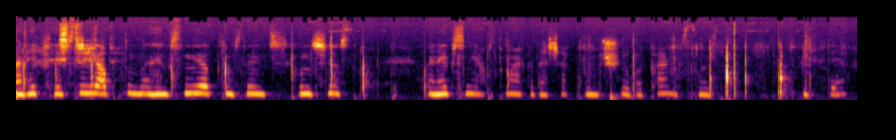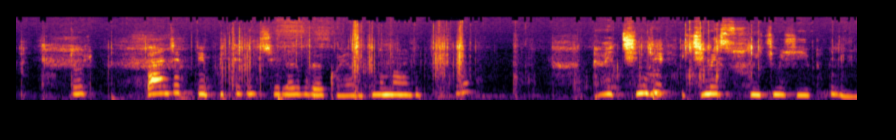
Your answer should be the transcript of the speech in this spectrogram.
Ben hep hepsini yaptım. Ben hepsini yaptım. Sen hiç konuşuyorsun. Ben hepsini yaptım arkadaşlar. Konuşuyor. Bakar mısınız? Bitti. Dur. Bence bitirdiğimiz şeyleri buraya koyalım. Bunlar da bitti. Evet şimdi içime su içme şey yapalım mı?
